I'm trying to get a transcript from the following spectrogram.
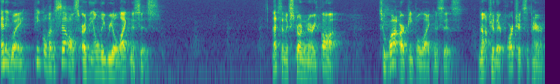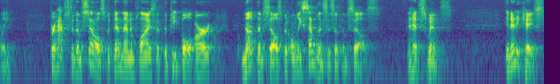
anyway, people themselves are the only real likenesses. That's an extraordinary thought. To what are people likenesses? Not to their portraits, apparently. Perhaps to themselves, but then that implies that the people are not themselves, but only semblances of themselves. The head swims. In any case,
